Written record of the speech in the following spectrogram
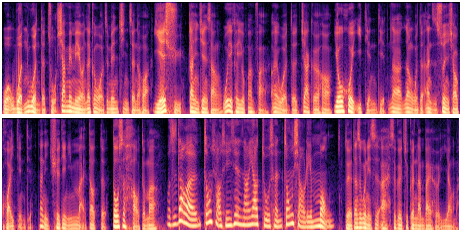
我稳稳的做，下面没有人在跟我这边竞争的话，也许大型建商我也可以有办法，哎，我的价格哈优惠一点点，那让我的案子顺销快一点点。但你确定你买到的都是好的吗？我知道了，中小型线上要组成中小联盟。对，但是问题是，啊，这个就跟蓝白河一样嘛，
